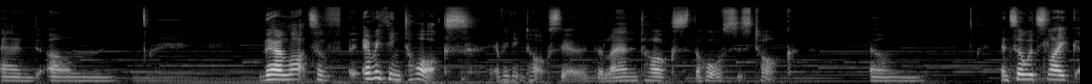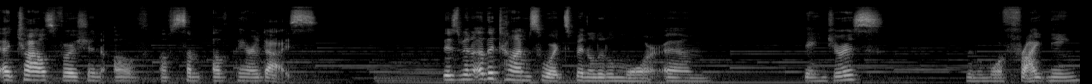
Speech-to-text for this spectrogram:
and um, there are lots of everything talks. Everything talks there. The land talks. The horses talk, um, and so it's like a child's version of of some of paradise. There's been other times where it's been a little more um, dangerous, a little more frightening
